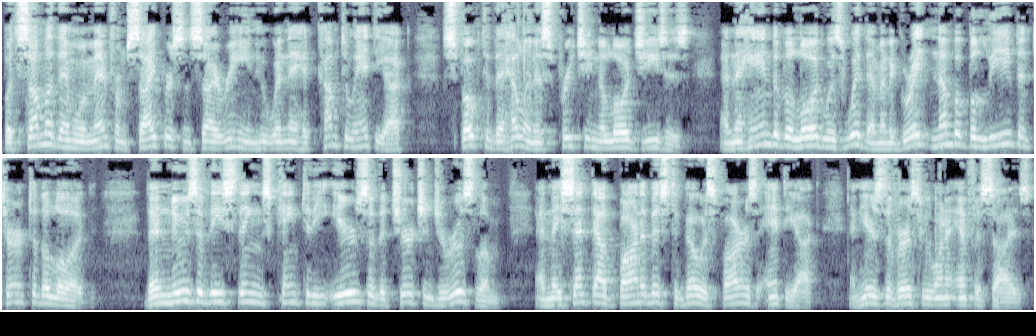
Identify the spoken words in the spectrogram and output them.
But some of them were men from Cyprus and Cyrene, who when they had come to Antioch, spoke to the Hellenists, preaching the Lord Jesus. And the hand of the Lord was with them, and a great number believed and turned to the Lord. Then news of these things came to the ears of the church in Jerusalem, and they sent out Barnabas to go as far as Antioch. And here's the verse we want to emphasize.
